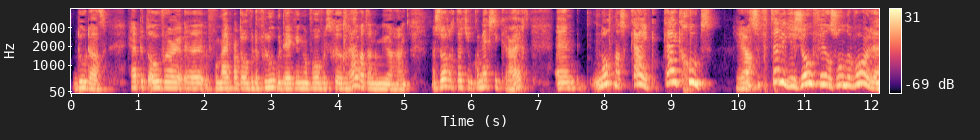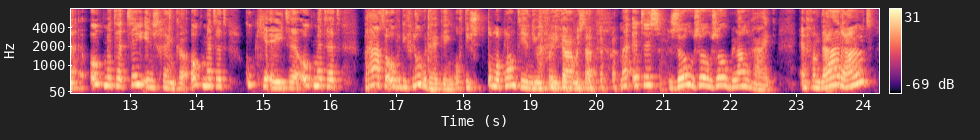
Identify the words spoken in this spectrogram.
Doe dat. Heb het over, eh, voor mij part over de vloerbedekking of over het schilderij wat aan de muur hangt. Maar zorg dat je een connectie krijgt. En nogmaals, kijk. Kijk goed. ja. Want ze vertellen je zoveel zonder woorden. Ook met het thee inschenken, ook met het koekje eten, ook met het praten over die vloerbedekking of die stomme plant die in die hoek van die kamer staat. Maar het is zo, zo, zo belangrijk. En van daaruit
